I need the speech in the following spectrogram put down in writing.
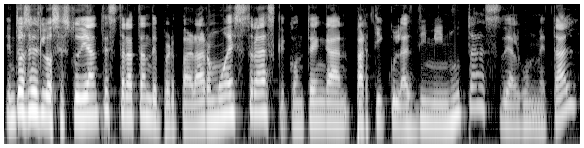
Entonces los estudiantes tratan de preparar muestras que contengan partículas diminutas de algún metal,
